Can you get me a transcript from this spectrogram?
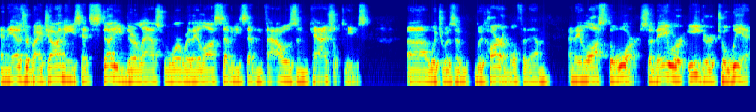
And the Azerbaijanis had studied their last war where they lost 77,000 casualties, uh, which was, a, was horrible for them. And they lost the war. So they were eager to win.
